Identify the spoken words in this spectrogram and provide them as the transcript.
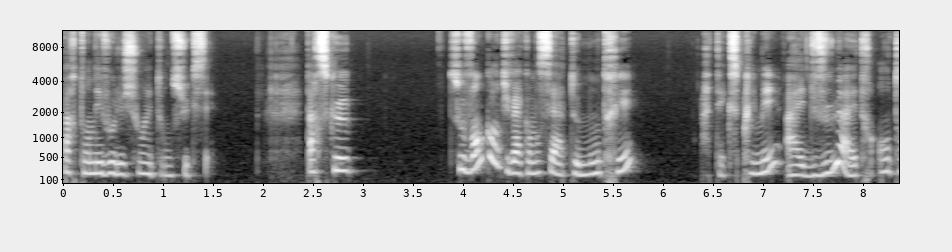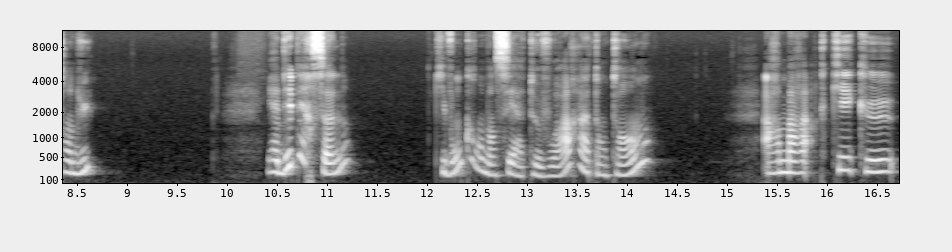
par ton évolution et ton succès. Parce que souvent, quand tu vas commencer à te montrer, à t'exprimer, à être vu, à être entendu, il y a des personnes qui vont commencer à te voir, à t'entendre, à remarquer que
